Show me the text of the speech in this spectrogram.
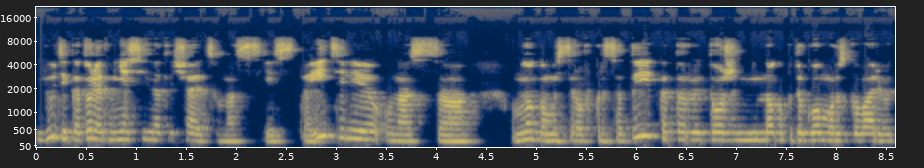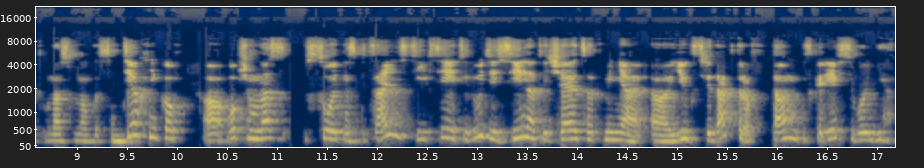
люди, которые от меня сильно отличаются. У нас есть строители, у нас э, много мастеров красоты, которые тоже немного по-другому разговаривают, у нас много сантехников. А, в общем, у нас сотни специальностей, и все эти люди сильно отличаются от меня. UX-редакторов а, там, скорее всего, нет.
